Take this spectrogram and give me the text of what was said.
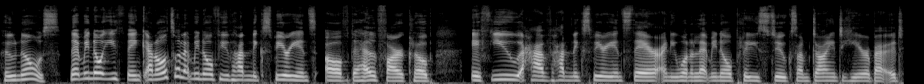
Who knows? Let me know what you think, and also let me know if you've had an experience of the Hellfire Club. If you have had an experience there and you want to let me know, please do, because I'm dying to hear about it.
